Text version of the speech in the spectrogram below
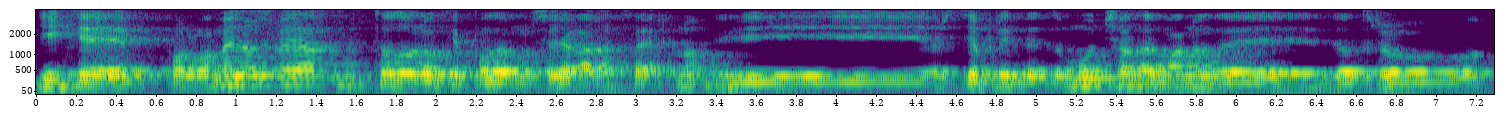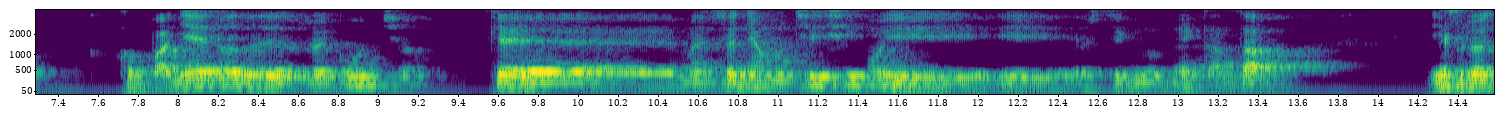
Y que por lo menos vean todo lo que podemos llegar a hacer, ¿no? Y estoy aprendiendo mucho a la mano de, de otro compañero de Recuncho que me enseña muchísimo y, y estoy encantado. Y es, pero...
